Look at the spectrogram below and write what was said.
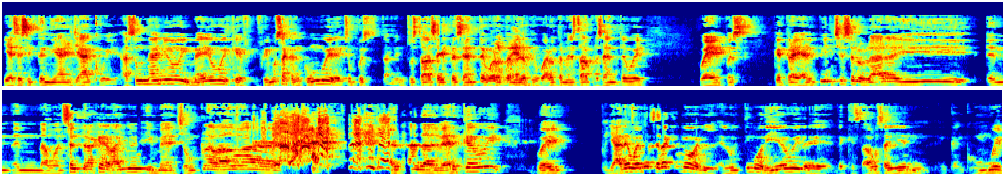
Y ese sí tenía el jack, güey. Hace un año y medio, güey, que fuimos a Cancún, güey. De hecho, pues también tú estabas ahí presente, güero también, güero también estaba presente, güey. Güey, pues que traía el pinche celular ahí en, en la bolsa del traje de baño y me echó un clavado a, a, a la alberca, güey. Güey, ya de buenas era como el, el último día, güey, de, de que estábamos ahí en, en Cancún, güey.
